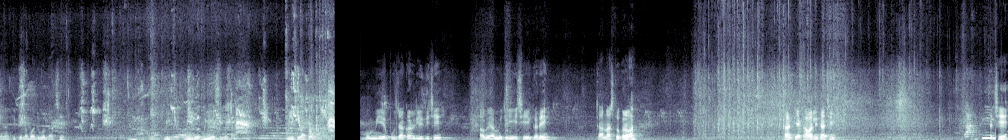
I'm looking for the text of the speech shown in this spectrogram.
એનાથી પેલા બાજુ બધા છે. બીક બી બી છે બધા. બીક લાગે. મમ્મીએ પૂજા કરી લીધી છે. હવે અમે જઈએ છીએ ઘરે. ચા નાસ્તો કરવા. કાંઠિયા ખાવા લીધા છે. છે.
